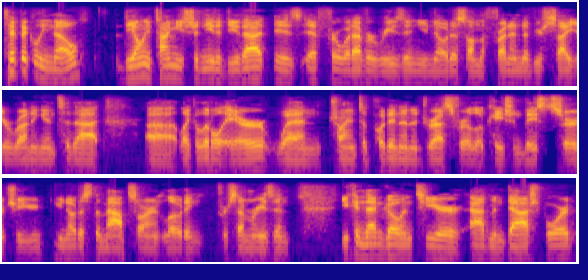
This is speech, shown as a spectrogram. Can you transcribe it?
typically, no the only time you should need to do that is if for whatever reason you notice on the front end of your site you're running into that uh, like a little error when trying to put in an address for a location-based search or you, you notice the maps aren't loading for some reason. You can then go into your admin dashboard,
